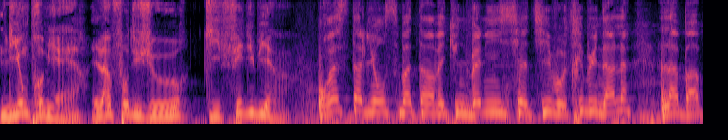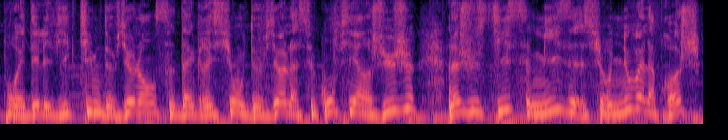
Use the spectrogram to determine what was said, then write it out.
Lyon Première, l'info du jour qui fait du bien. On reste à Lyon ce matin avec une belle initiative au tribunal, là-bas pour aider les victimes de violences, d'agressions ou de viols à se confier à un juge. La justice mise sur une nouvelle approche,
